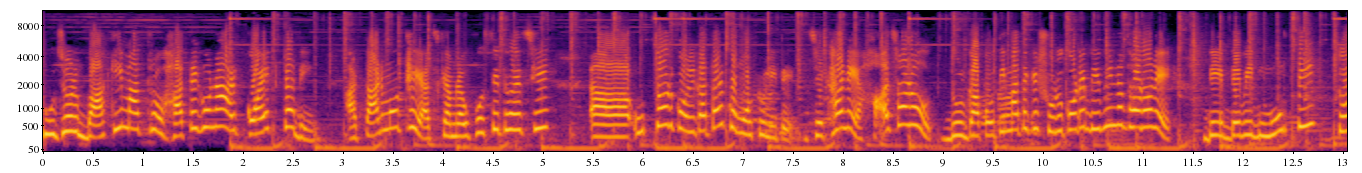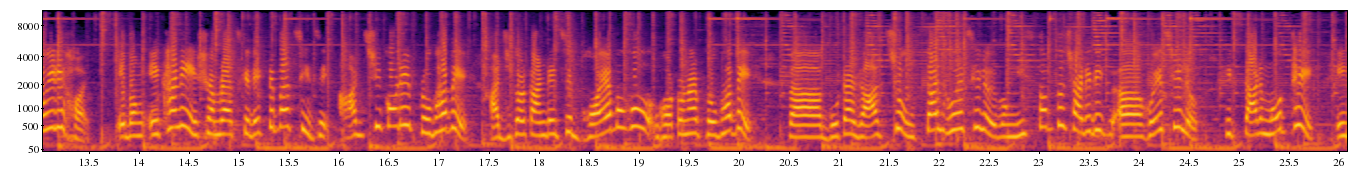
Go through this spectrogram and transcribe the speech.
পুজোর বাকি মাত্র হাতে গোনা আর কয়েকটা দিন। আর তার মধ্যে আজকে আমরা উপস্থিত হয়েছি উত্তর কলকাতার কোমরটুলিতে, যেখানে হাজারো দুর্গা প্রতিমা থেকে শুরু করে বিভিন্ন ধরনের দেব দেবীর মূর্তি তৈরি হয়। এবং এখানে এসে আমরা আজকে দেখতে পাচ্ছি যে আর্যিকরের প্রভাবে আর্যিকর কাণ্ডের যে ভয়াবহ ঘটনার প্রভাবে গোটা রাজ্য উত্তাল হয়েছিল এবং নিস্তব্ধ চারিদিক হয়েছিল। ঠিক তার মধ্যে এই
